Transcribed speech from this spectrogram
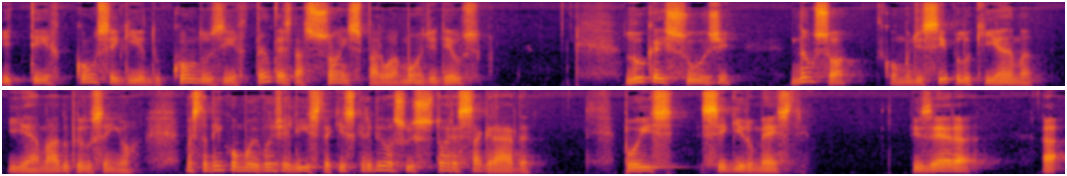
e ter conseguido conduzir tantas nações para o amor de Deus, Lucas surge não só como discípulo que ama e é amado pelo Senhor, mas também como evangelista que escreveu a sua história sagrada, pois seguir o Mestre fizera a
